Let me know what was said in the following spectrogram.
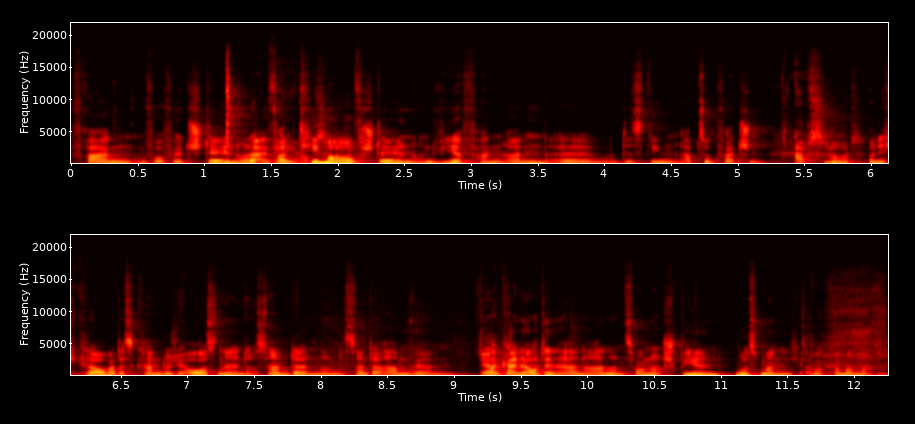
Fragen im Vorfeld stellen oder einfach hey, ein Thema aufstellen und wir fangen an, äh, das Ding abzuquatschen. Absolut. Und ich glaube, das kann durchaus eine interessante, ein interessanter Abend werden. Ja. Man kann ja auch den einen oder anderen Song noch spielen, muss man nicht, aber kann man machen.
